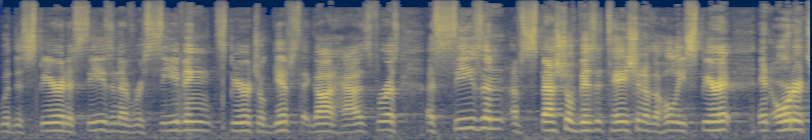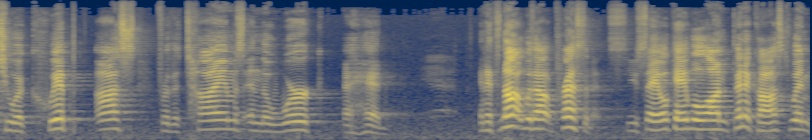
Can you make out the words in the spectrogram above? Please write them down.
with the Spirit, a season of receiving spiritual gifts that God has for us, a season of special visitation of the Holy Spirit in order to equip us for the times and the work ahead. And it's not without precedence. You say, okay, well, on Pentecost, when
